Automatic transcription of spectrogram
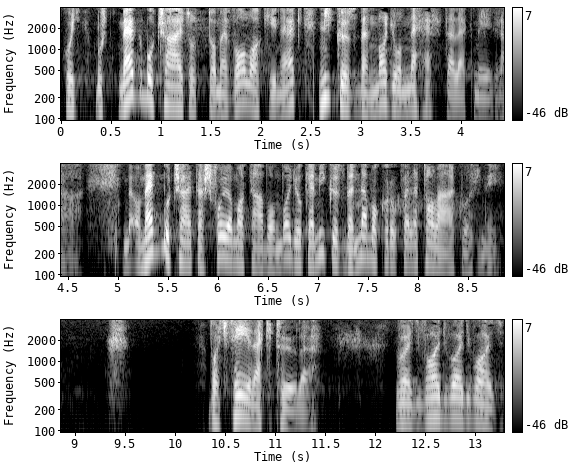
hogy most megbocsájtottam-e valakinek, miközben nagyon neheztelek még rá. A megbocsátás folyamatában vagyok-e, miközben nem akarok vele találkozni. Vagy félek tőle. Vagy, vagy, vagy, vagy.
